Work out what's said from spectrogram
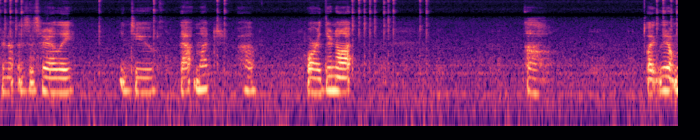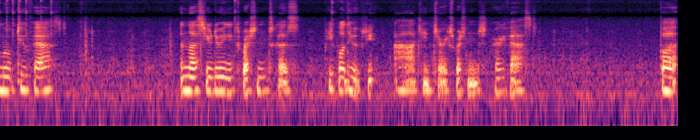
you're not necessarily into that much uh, or they're not, uh, like they don't move too fast, unless you're doing expressions, because people do uh, change their expressions very fast. But,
